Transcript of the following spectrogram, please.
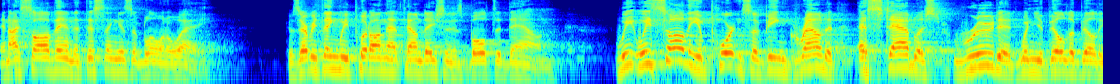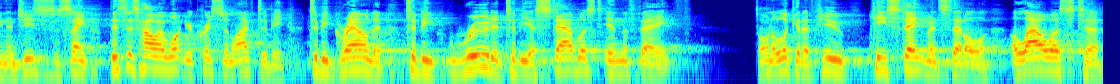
And I saw then that this thing isn't blowing away because everything we put on that foundation is bolted down. We, we saw the importance of being grounded, established, rooted when you build a building. And Jesus is saying, This is how I want your Christian life to be to be grounded, to be rooted, to be established in the faith. So I want to look at a few key statements that'll allow us to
